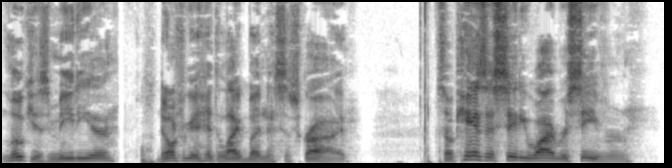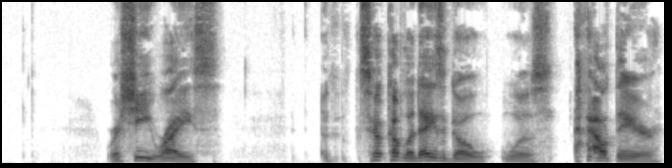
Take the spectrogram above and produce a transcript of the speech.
Lucaz Media. Don't forget to hit the like button and subscribe. So, Kansas City wide receiver Rashee Rice, a couple of days ago, was out there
